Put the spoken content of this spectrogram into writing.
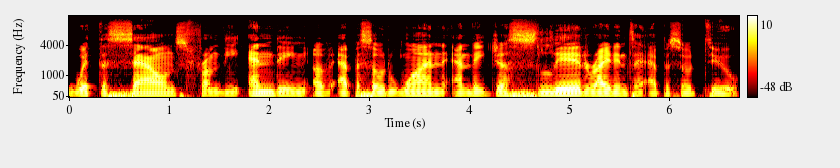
with the sounds from the ending of episode one and they just slid right into episode two.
